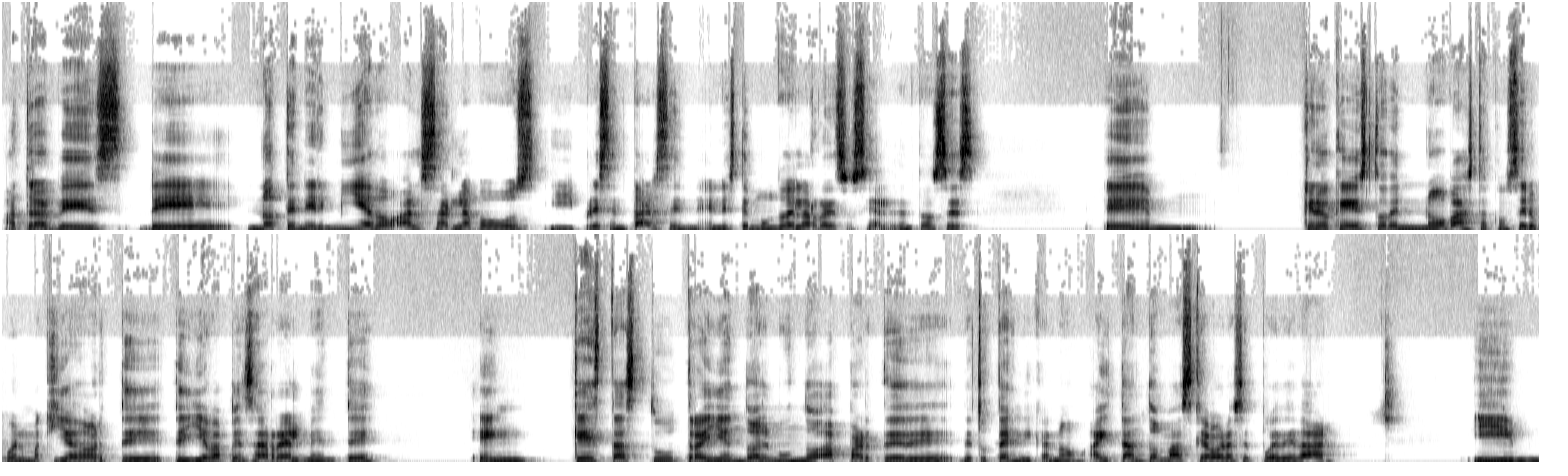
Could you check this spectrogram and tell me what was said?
a través de no tener miedo a alzar la voz y presentarse en, este mundo de las redes sociales. Entonces, em, creo que esto de no basta con ser buen maquillador te, lleva a pensar realmente en qué estás tú trayendo al mundo aparte de, de tu técnica, ¿no? Hay tanto más que ahora se puede dar. Y,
